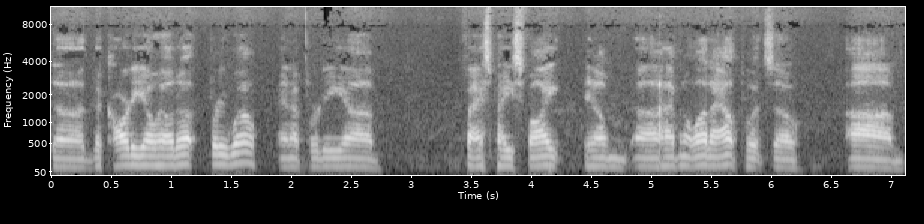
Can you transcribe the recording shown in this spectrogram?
the the cardio held up pretty well, and a pretty uh, fast paced fight. Him uh, having a lot of output, so um,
